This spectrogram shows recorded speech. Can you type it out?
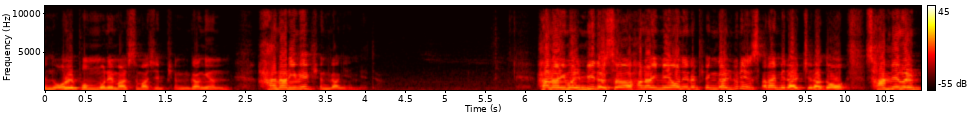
근데 오늘 본문에 말씀하신 평강은 하나님의 평강입니다. 하나님을 믿어서 하나님의 은혜로 평강을 누린 사람이라 할지라도 사명을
